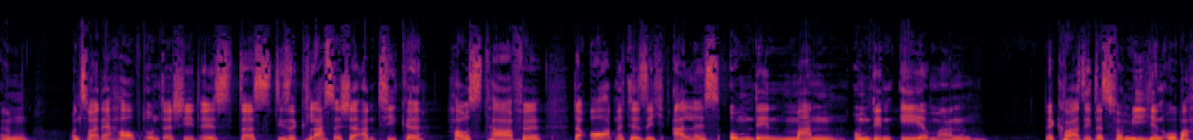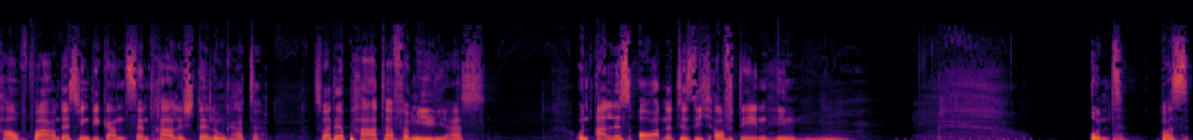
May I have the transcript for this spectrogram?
Ähm, und zwar der Hauptunterschied ist, dass diese klassische antike Haustafel, da ordnete sich alles um den Mann, um den Ehemann, der quasi das Familienoberhaupt war und deswegen die ganz zentrale Stellung hatte. Es war der Pater Familias. Und alles ordnete sich auf den hin. Und was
